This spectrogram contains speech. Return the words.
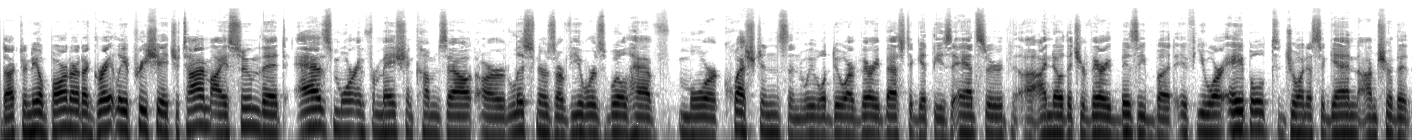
Dr. Neal Barnard, I greatly appreciate your time. I assume that as more information comes out, our listeners, our viewers will have more questions, and we will do our very best to get these answered. Uh, I know that you're very busy, but if you are able to join us again, I'm sure that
